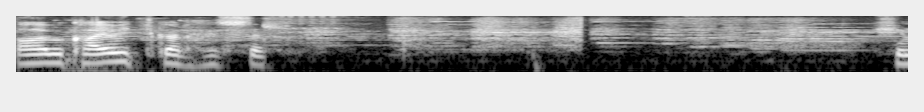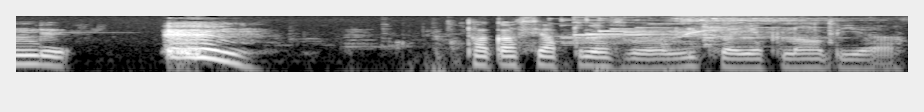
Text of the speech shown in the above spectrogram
Abi kaybettik arkadaşlar. Şimdi takas yaptım o zaman. Lütfen yapın abi ya.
